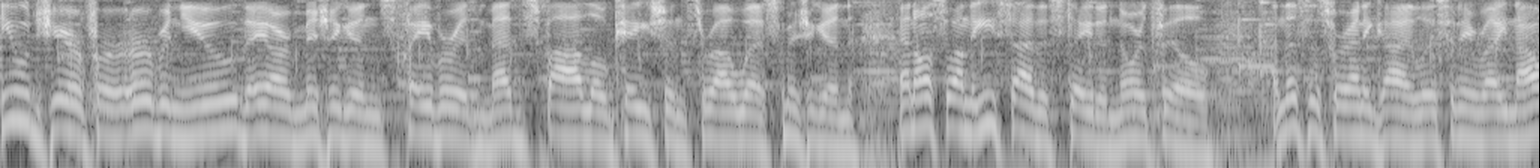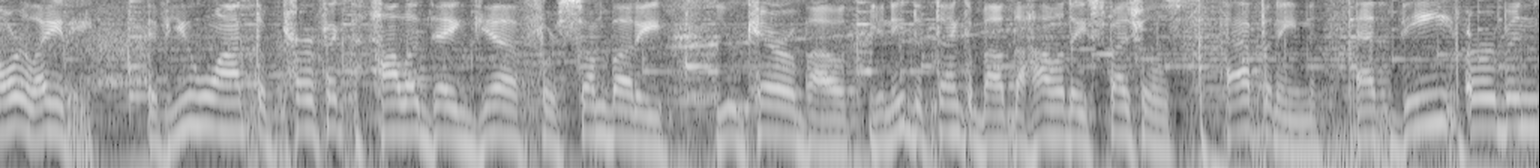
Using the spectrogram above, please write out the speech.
Huge here for Urban U. They are Michigan's favorite med spa locations throughout West Michigan and also on the east side of the state in Northville. And this is for any guy listening right now or lady. If you want the perfect holiday gift for somebody you care about, you need to think about the holiday specials happening at theurbanu.com.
